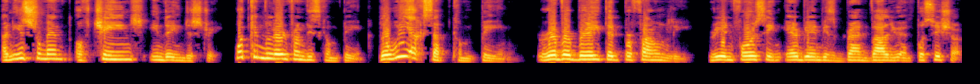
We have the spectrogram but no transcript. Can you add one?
an instrument of change in the industry. What can we learn from this campaign? The We Accept campaign reverberated profoundly, reinforcing Airbnb's brand value and position.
